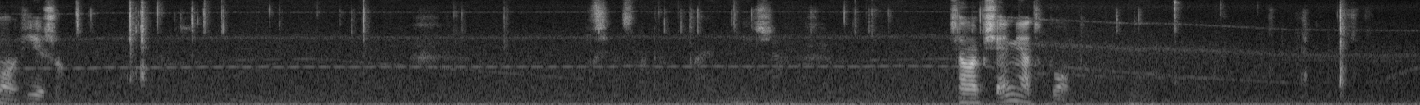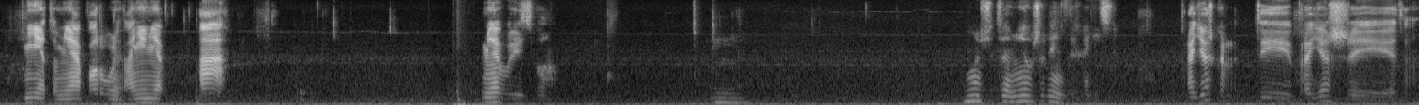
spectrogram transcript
О, вижу. Сейчас надо направить ниже. У тебя вообще нет бомб? Нет, у меня пару, они мне... А! Меня вылетело. М, Ну, что-то мне уже лень заходить. Пройдешь, ты пройдешь и это...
